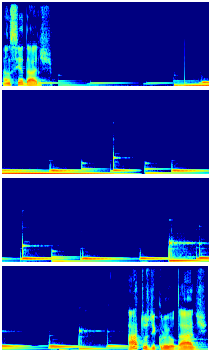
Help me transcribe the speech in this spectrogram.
a ansiedade. Atos de crueldade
